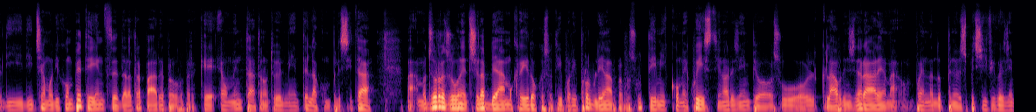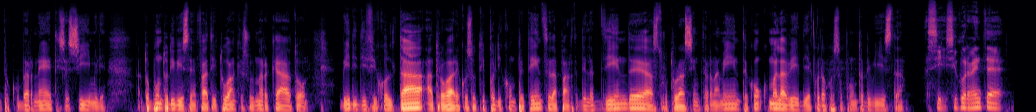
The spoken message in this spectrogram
di, diciamo, di competenze, dall'altra parte proprio perché è aumentata notevolmente la complessità. Ma a maggior ragione ce l'abbiamo, credo, questo tipo di problema proprio su temi come questi, no? ad esempio sul cloud in generale, ma poi andando più nello specifico, ad esempio Kubernetes e simili. Dal tuo punto di vista, infatti, tu anche sul mercato vedi difficoltà a trovare questo tipo di competenze da parte delle aziende, a strutturarsi internamente? Com- come la vedi ecco, da questo punto di vista? Sì, sicuramente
